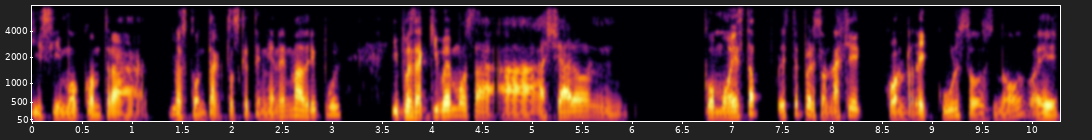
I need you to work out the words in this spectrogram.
y Simo contra los contactos que tenían en Madripoor. Y pues aquí vemos a, Sharon como esta, este personaje con recursos, ¿no? Eh,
